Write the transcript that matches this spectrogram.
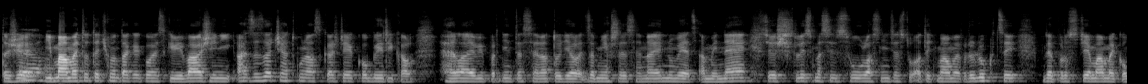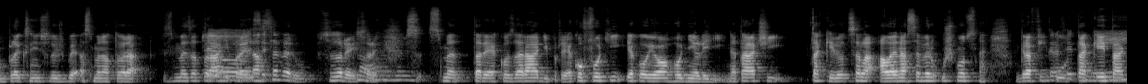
Takže Jo. máme to teď tak jako hezky vyvážení a ze začátku nás každý jako by říkal, hele, vyprdněte se na to, dělat, zaměřte se na jednu věc a my ne. Prostě šli jsme si svou vlastní cestu a teď máme produkci, kde prostě máme komplexní služby a jsme na to rá- jsme za to Jo, rádi, protože na jestli- severu, sorry, No, sorry, s- jsme tady jako zarádi, protože jako fotí, jako jo, hodně lidí, natáčí taky docela, ale na severu už moc ne. Grafiku, Grafiku taky míň, tak,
